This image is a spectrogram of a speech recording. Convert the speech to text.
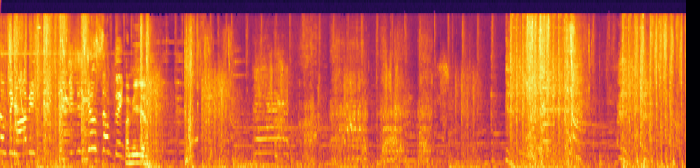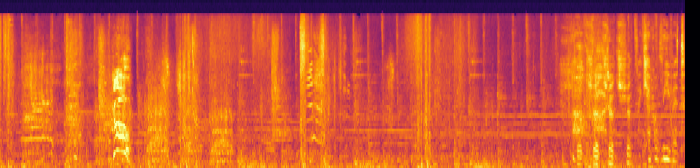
something, Javi! Just do something! Familie. Go! Shit, shit, shit, shit. I can't believe it.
